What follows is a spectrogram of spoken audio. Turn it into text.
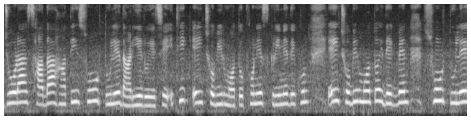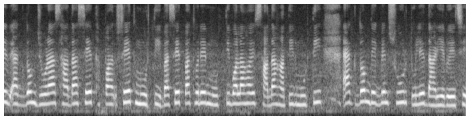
জোড়া সাদা হাতি সুঁড় তুলে দাঁড়িয়ে রয়েছে। ঠিক এই ছবির মতো, ফোনের স্ক্রিনে দেখুন, এই ছবির মতোই দেখবেন সুঁড় তুলে একদম জোড়া সাদা শ্বেত শ্বেত মূর্তি বা শ্বেত পাথরের মূর্তি বলা হয়, সাদা হাতির মূর্তি। একদম দেখবেন সুর তুলে দাঁড়িয়ে রয়েছে।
